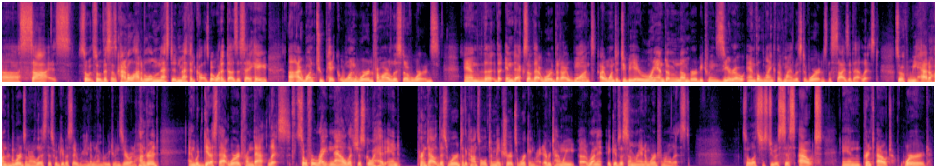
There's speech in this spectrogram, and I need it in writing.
uh, size. So, so this is kind of a lot of little nested method calls, but what it does is say, hey, uh, I want to pick one word from our list of words, and the, the index of that word that I want, I want it to be a random number between zero and the length of my list of words, the size of that list. So if we had 100 words on our list, this would give us a random number between zero and 100, and would get us that word from that list. So for right now, let's just go ahead and print out this word to the console to make sure it's working right. Every time we uh, run it, it gives us some random word from our list. So let's just do a sys out and print out word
